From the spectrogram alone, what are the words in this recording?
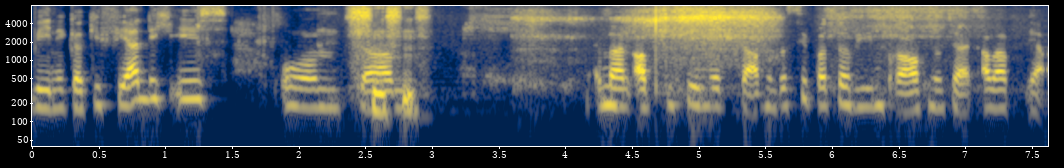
weniger gefährlich ist. Und ähm, ich meine, abgesehen jetzt davon, dass sie Batterien brauchen und so weiter. Aber ja,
